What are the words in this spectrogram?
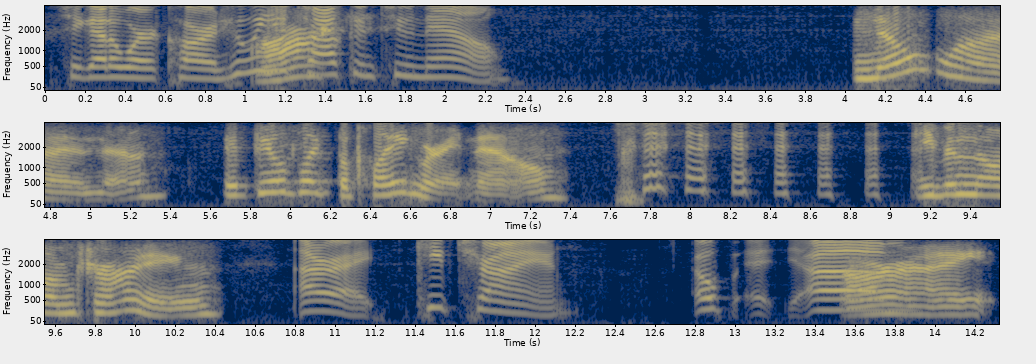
So you got to work hard. Who are you Alright. talking to now? No one. It feels like the plague right now. Even though I'm trying. All right, keep trying. Oh, um, All right.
